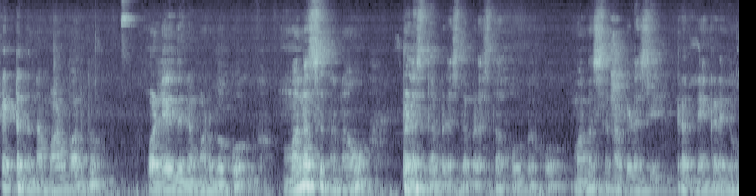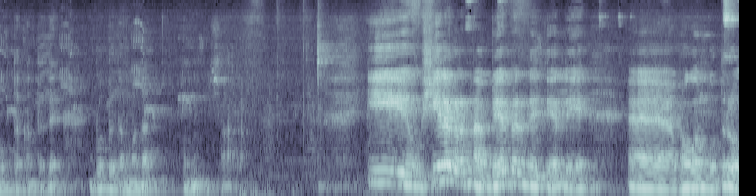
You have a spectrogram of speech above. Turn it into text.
ಕೆಟ್ಟದನ್ನು ಮಾಡಬಾರ್ದು, ಒಳ್ಳೆಯದನ್ನೇ ಮಾಡಬೇಕು. ಮನಸ್ಸನ್ನು ನಾವು ಬೆಳೆಸ್ತಾ ಬೆಳೆಸ್ತಾ ಬೆಳೆಸ್ತಾ ಹೋಗಬೇಕು. ಮನಸ್ಸನ್ನು ಬೆಳೆಸಿ ಪ್ರಜ್ಞೆ ಕಡೆಗೆ ಹೋಗ್ತಕ್ಕಂಥದ್ದೇ ಬುದ್ಧ ಧರ್ಮದ ಒಂದು ಸಾರ. ಈ ಶೀಲಗಳನ್ನು ಬೇರೆ ಬೇರೆ ರೀತಿಯಲ್ಲಿ ಭಗವಾನ್ ಬುದ್ಧರು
